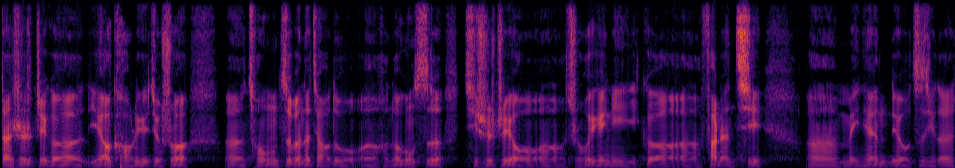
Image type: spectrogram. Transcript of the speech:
但是这个也要考虑，就是说，呃，从资本的角度，呃，很多公司其实只有呃只会给你一个发展期。呃，每年都有自己的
